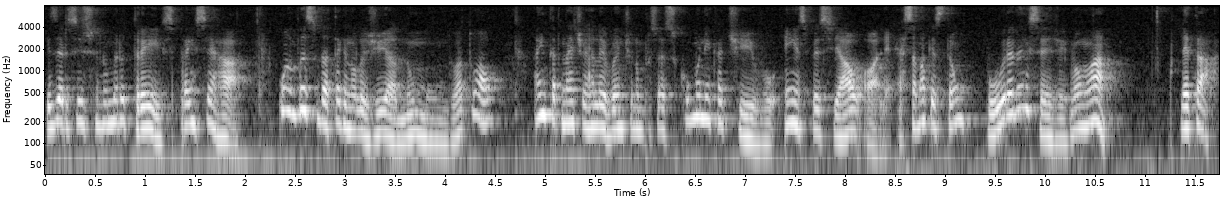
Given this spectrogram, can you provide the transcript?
Exercício número 3, para encerrar. Com o avanço da tecnologia no mundo atual, a internet é relevante no processo comunicativo, em especial, olha, essa é uma questão pura da Enseja. Vamos lá? Letra A.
